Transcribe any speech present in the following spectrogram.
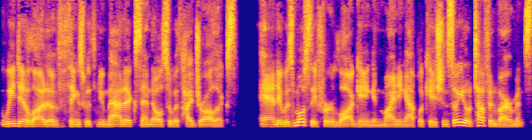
we did a lot of things with pneumatics and also with hydraulics. And it was mostly for logging and mining applications. So, you know, tough environments.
